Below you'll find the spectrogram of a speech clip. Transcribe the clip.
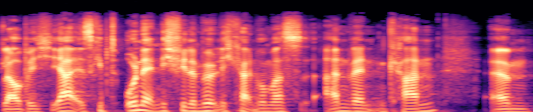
glaube ich, ja, es gibt unendlich viele Möglichkeiten, wo man es anwenden kann. Ähm,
